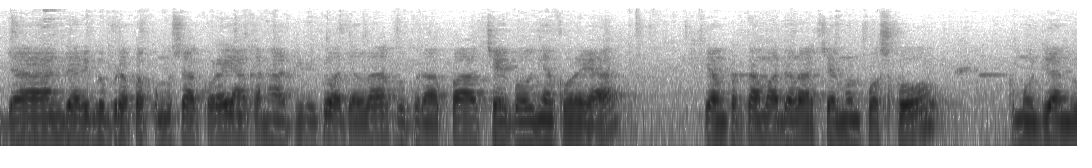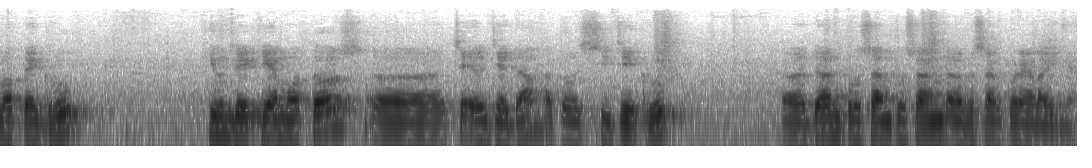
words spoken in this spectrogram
Dan dari beberapa pengusaha Korea yang akan hadir itu adalah beberapa cebolnya Korea, yang pertama adalah Chairman Posco, kemudian Lotte Group, Hyundai Kia Motors, eh, CL Jedang atau CJ Group, eh, dan perusahaan-perusahaan eh, besar Korea lainnya.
